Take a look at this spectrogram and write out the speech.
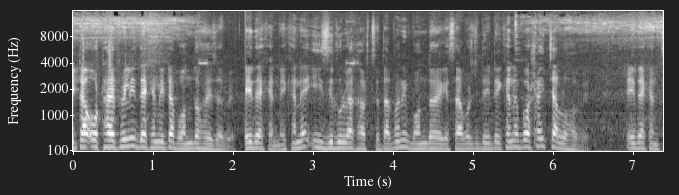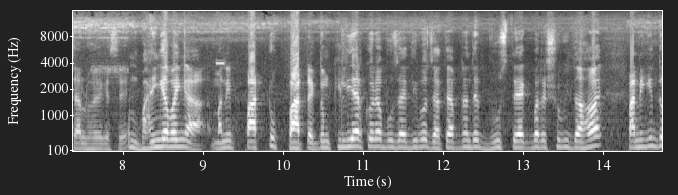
এটা ওঠায় ফেলি, দেখেন এটা বন্ধ হয়ে যাবে। এই দেখেন, এখানে ইজিরু লেখা হচ্ছে তার মানে বন্ধ হয়ে গেছে। আবার যদি এটা এখানে বসাই, চালু হবে। এই দেখেন, চালু হয়ে গেছে। ভাইঙ্গা ভাইঙ্গা মানে পার্ট টু পার্ট একদম ক্লিয়ার করে বুঝাই দিব, যাতে আপনাদের বুঝতে একবারে সুবিধা হয়। পানি কিন্তু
